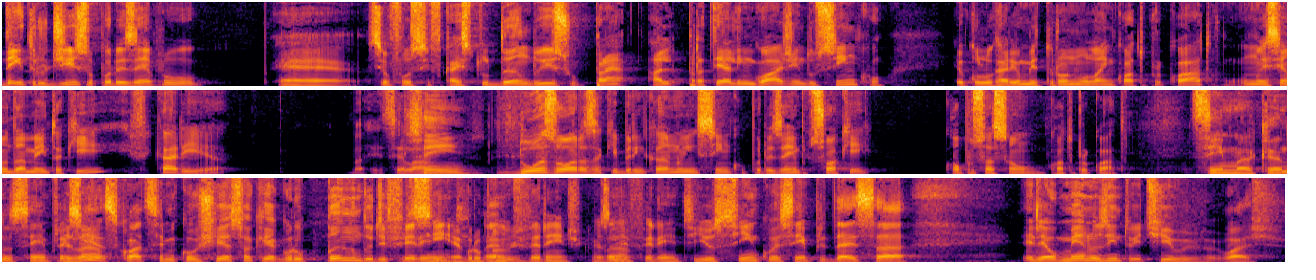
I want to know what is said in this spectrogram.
Dentro disso, por exemplo, é, se eu fosse ficar estudando isso, para ter a linguagem do 5, eu colocaria o metrônomo lá em 4x4, nesse andamento aqui, e ficaria, sei lá, Sim. duas horas aqui brincando em 5, por exemplo, só que com a pulsação 4x4. Sim, marcando sempre aqui Exato. as quatro semicolcheias, só que agrupando diferente. Sim, agrupando né? diferente. Agrupando Exato. diferente. E o 5 é sempre dá essa. Ele é o menos intuitivo, eu acho.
